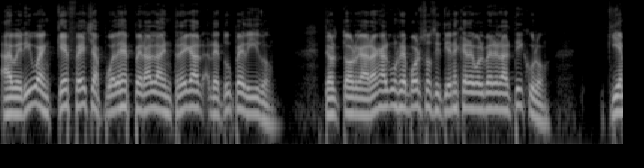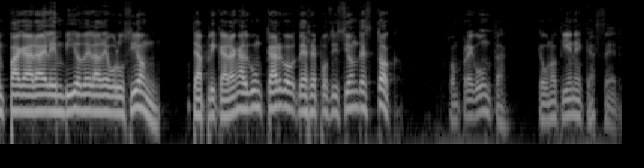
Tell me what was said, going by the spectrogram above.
Averigua en qué fecha puedes esperar la entrega de tu pedido. ¿Te otorgarán algún reembolso si tienes que devolver el artículo? ¿Quién pagará el envío de la devolución? ¿Te aplicarán algún cargo de reposición de stock? Son preguntas que uno tiene que hacer.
